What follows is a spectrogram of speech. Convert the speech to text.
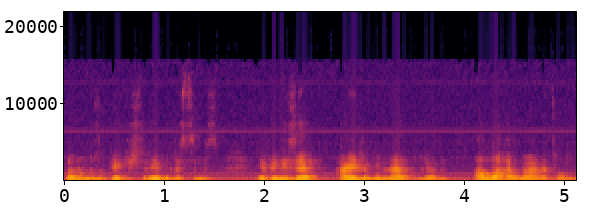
konumuzu pekiştirebilirsiniz. Hepinize hayırlı günler diliyorum. Allah'a emanet olun.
